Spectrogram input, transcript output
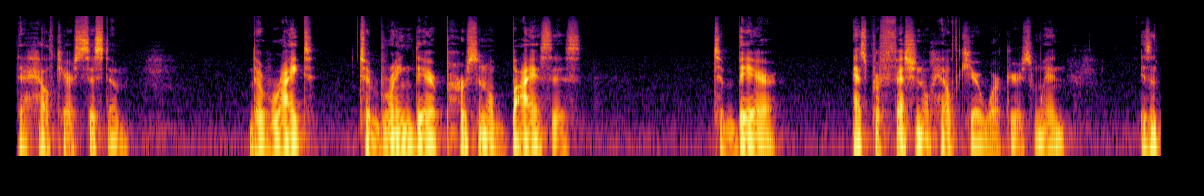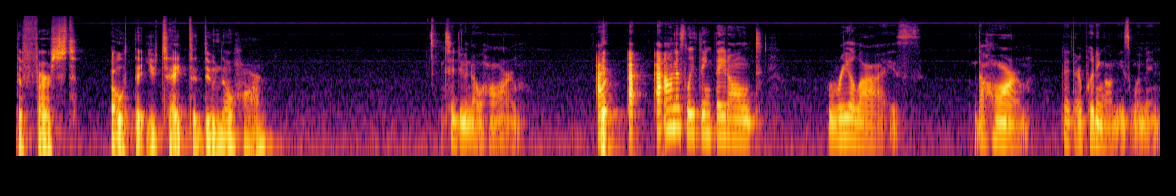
the healthcare system the right to bring their personal biases to bear as professional healthcare workers when isn't the first oath that you take to do no harm? To do no harm. But, I, I, I honestly think they don't realize the harm that they're putting on these women.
